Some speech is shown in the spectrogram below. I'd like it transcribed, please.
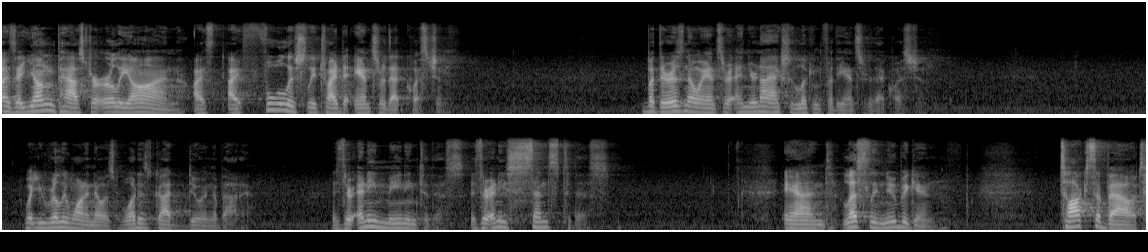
as a young pastor early on, I, I foolishly tried to answer that question. but there is no answer, and you're not actually looking for the answer to that question. What you really want to know is what is God doing about it? Is there any meaning to this? Is there any sense to this? And Lesslie Newbigin talks about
